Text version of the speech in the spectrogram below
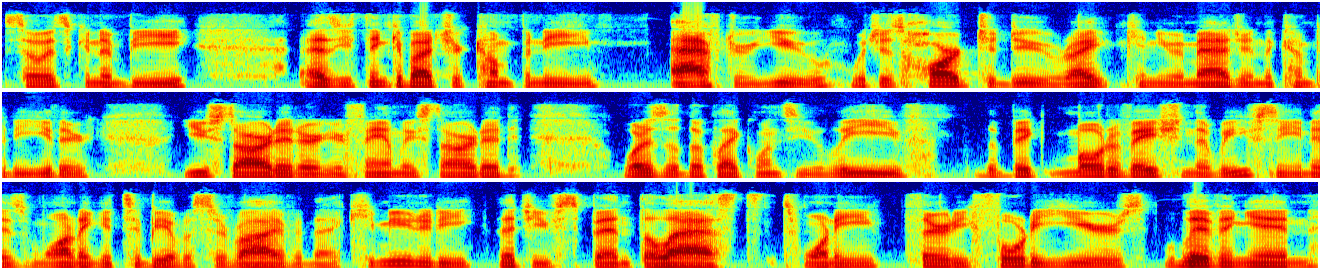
So it's going to be as you think about your company after you, which is hard to do, right? Can you imagine the company either you started or your family started? What does it look like once you leave? The big motivation that we've seen is wanting it to be able to survive in that community that you've spent the last 20, 30, 40 years living in,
